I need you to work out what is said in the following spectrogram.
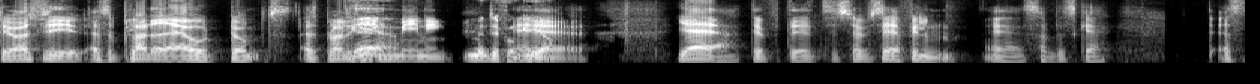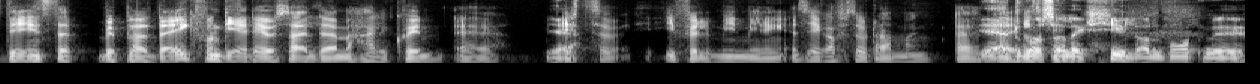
det er også fordi, altså plottet er jo dumt. Altså plottet Ja, giver ingen mening. Men det fungerer. Øh, ja, ja, det, det, det servicerer filmen, øh, som det skal. Altså det eneste ved plottet, der ikke fungerer, det er jo så alt det der med Harley Quinn. Øh, Ja, efter, ifølge min mening. Altså jeg kan godt forstå, at der er mange, der, der ja du var så ikke helt on board med...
